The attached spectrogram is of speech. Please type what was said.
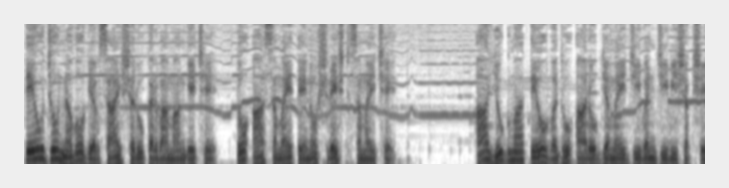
તેઓ જો નવો વ્યવસાય શરૂ કરવા માંગે છે, તો આ સમય તેનો શ્રેષ્ઠ સમય છે. આ યુગમાં તેઓ વધુ આરોગ્યમય જીવન જીવી શકશે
